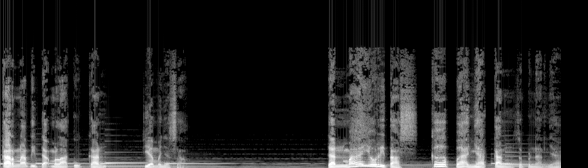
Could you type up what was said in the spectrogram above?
karena tidak melakukan, dia menyesal. Dan mayoritas, kebanyakan sebenarnya,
